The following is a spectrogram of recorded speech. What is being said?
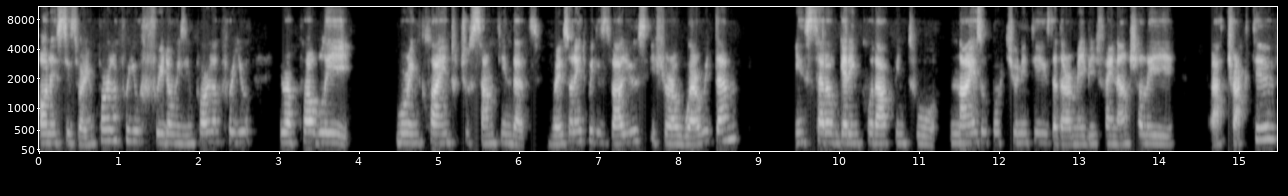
honesty is very important for you freedom is important for you you are probably more inclined to choose something that resonate with these values if you're aware with them instead of getting caught up into nice opportunities that are maybe financially attractive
